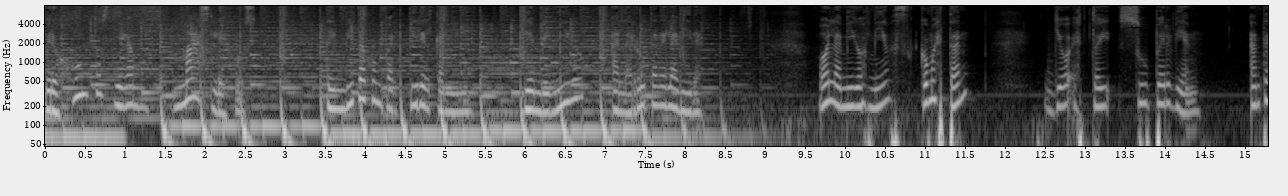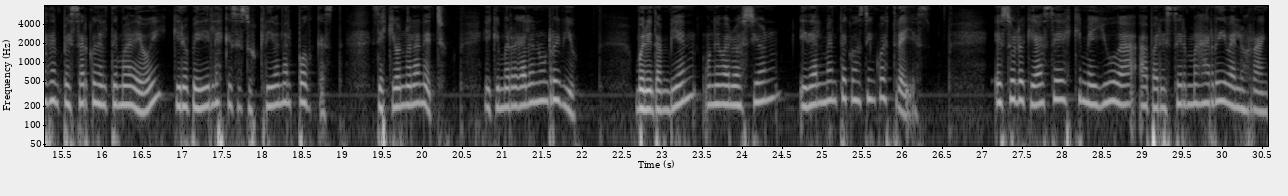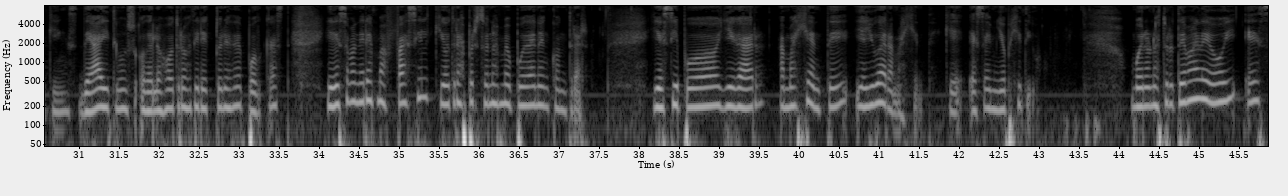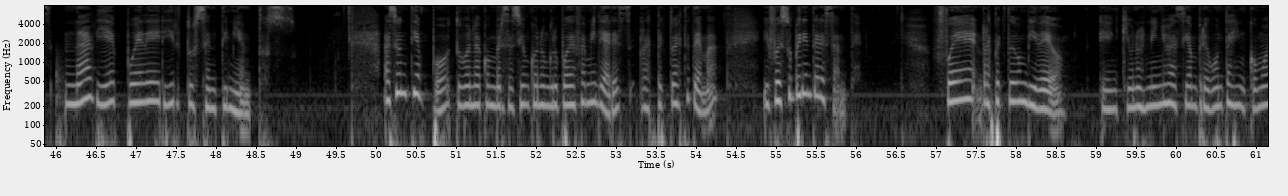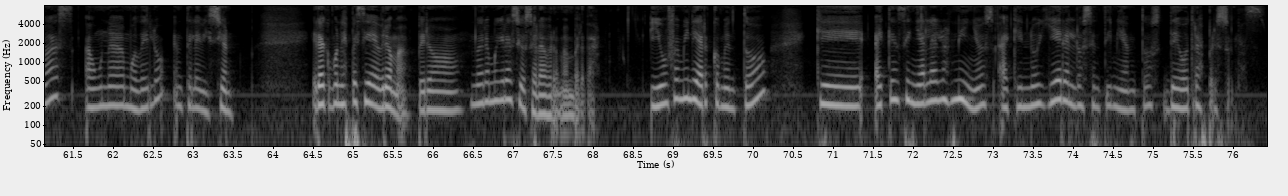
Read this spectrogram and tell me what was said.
pero juntos llegamos más lejos. Te invito a compartir el camino. Bienvenido a la ruta de la vida. Hola amigos míos, ¿cómo están? Yo estoy súper bien. Antes de empezar con el tema de hoy, quiero pedirles que se suscriban al podcast, si es que aún no lo han hecho, y que me regalen un review. Bueno, y también una evaluación idealmente con 5 estrellas. Eso lo que hace es que me ayuda a aparecer más arriba en los rankings de iTunes o de los otros directorios de podcast y de esa manera es más fácil que otras personas me puedan encontrar. Y así puedo llegar a más gente y ayudar a más gente, que ese es mi objetivo. Bueno, nuestro tema de hoy es nadie puede herir tus sentimientos. Hace un tiempo tuve una conversación con un grupo de familiares respecto a este tema y fue súper interesante. Fue respecto de un video en que unos niños hacían preguntas incómodas a una modelo en televisión. Era como una especie de broma, pero no era muy graciosa la broma en verdad. Y un familiar comentó que hay que enseñarle a los niños a que no hieran los sentimientos de otras personas.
